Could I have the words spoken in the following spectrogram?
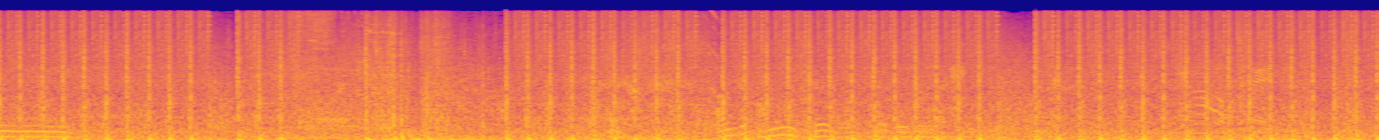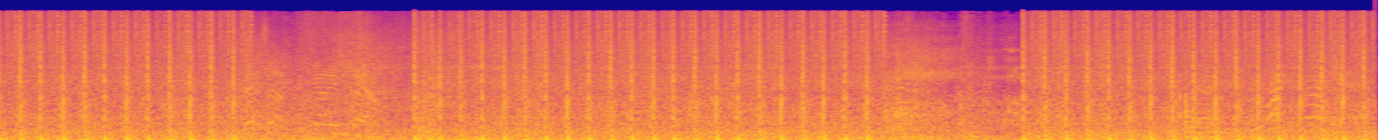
Mm. I'm, I'm really terrible at that. This is actually I'll take it. Heads up, we got him down. alright. Right back at it.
